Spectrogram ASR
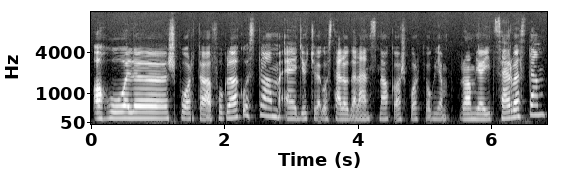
ahol ö, sporttal foglalkoztam, egy ötcsillagos a sportprogramjait szerveztem,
